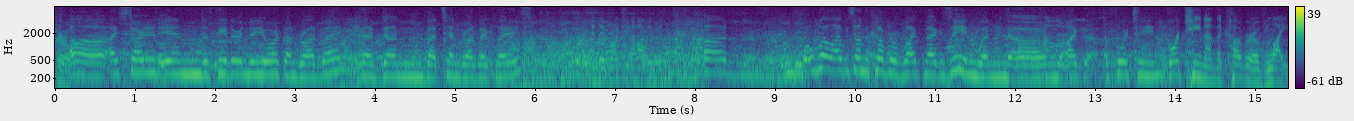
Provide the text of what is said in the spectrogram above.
Carol? Uh, I started in the theater in New York on Broadway. Right. I've done about 10 Broadway plays. and they brought you to Hollywood. Uh, w- well, I was on the cover of Life magazine when um, I got 14. 14 on the cover of Life.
